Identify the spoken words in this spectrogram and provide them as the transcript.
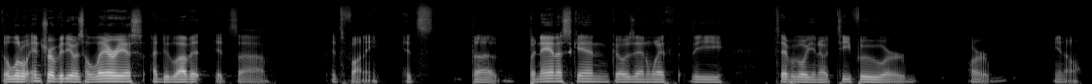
The little intro video is hilarious. I do love it. It's uh, it's funny. It's the banana skin goes in with the typical, you know, Tfue or or you know,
